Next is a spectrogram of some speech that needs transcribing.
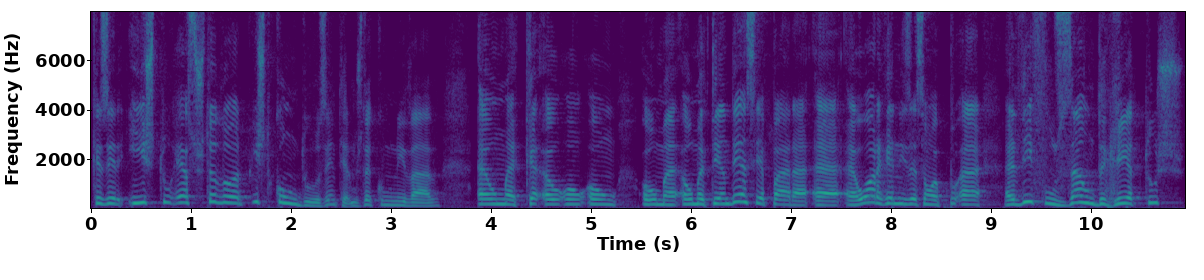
Quer dizer, isto é assustador. Isto conduz, em termos da comunidade, a uma, a, a- um- uma, a uma tendência para a, a organização, a, a- a difusão de guetos,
